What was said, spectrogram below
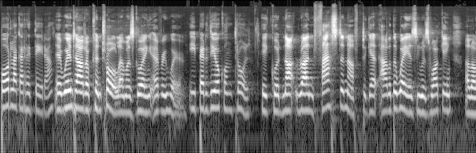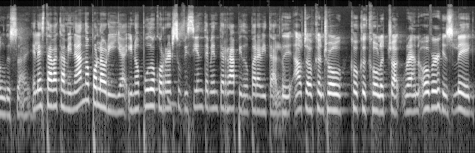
por la carretera It went out of control and was going everywhere. y perdió control. He could not run fast enough to get out of the way as he was walking along the side. Él estaba caminando por la orilla y no pudo correr suficientemente rápido para evitarlo. The out of control Coca Cola truck ran over his leg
